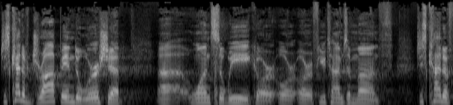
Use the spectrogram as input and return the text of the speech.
Just kind of drop into worship uh, once a week or, or, or a few times a month. Just kind of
